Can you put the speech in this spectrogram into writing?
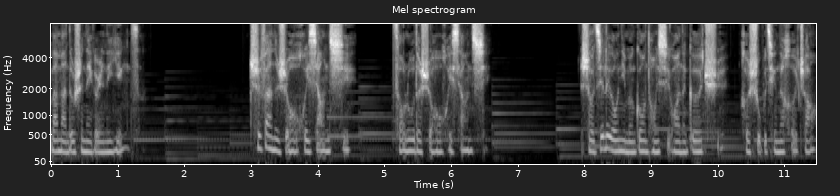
满满都是那个人的影子。吃饭的时候会想起，走路的时候会想起。手机里有你们共同喜欢的歌曲和数不清的合照。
